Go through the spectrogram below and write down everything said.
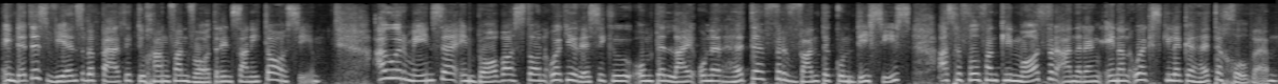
en dit is weens 'n beperkte toegang van water en sanitasie. Ouer mense en babas staan ook die risiko om te ly onder hitteverwante kondisies as gevolg van klimaatsverandering en dan ook skielike hittegolwe.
